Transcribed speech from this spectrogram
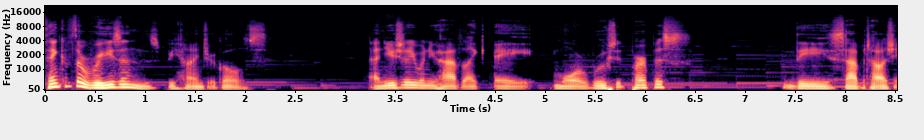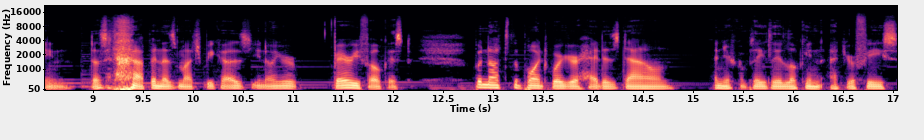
think of the reasons behind your goals. And usually, when you have like a more rooted purpose, the sabotaging doesn't happen as much because you know you're very focused, but not to the point where your head is down and you're completely looking at your feet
